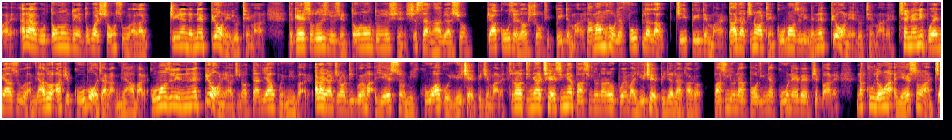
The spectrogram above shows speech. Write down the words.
ပါတယ်အဲ့ဒါကို၃လုံးတွင်တဝက်ရှုံးဆိုတာကကြေးတန်းနည်းနည်းပြော့နေလို့ထင်ပါတယ်တကယ်ဆိုလို့ရှိလို့ရှရင်3လုံးသွင်းလို့ရှရင်85ပြားရှုံး ပြား90လောက်ရှုံးထိပေးတင်ပါတယ်ဒါမှမဟုတ်လဲ4 plus လောက်ကြေးပေးတင်ပါတယ်ဒါကြောင့်ကျွန်တော်အထင်6ပေါင်းစည်းလေးနည်းနည်းပြော့နေလို့ထင်ပါတယ်ချန်ပီယံလိပွဲအများစုကအများသောအားဖြင့်6ပေါ်ကြတာများပါတယ်6ပေါင်းစည်းလေးနည်းနည်းပြော့နေအောင်ကျွန်တော်တန်တရားဝင်မိပါတယ်အဲ့ဒါကြောင့်ကျွန်တော်ဒီပွဲမှာအရေးစွန့်ပြီး6အောက်ကိုရွေးချယ်ပေးခြင်းပါတယ်ကျွန်တော်ဒီည Chelsea နဲ့ Barcelona တို့ပွဲမှာရွေးချယ်ပေးတတ်တာကတော့ Barcelona body နဲ့6နဲ့ပဲဖြစ်ပါတယ်နှစ်ခုလုံးကအရေးစွန့်အောင်ကြ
